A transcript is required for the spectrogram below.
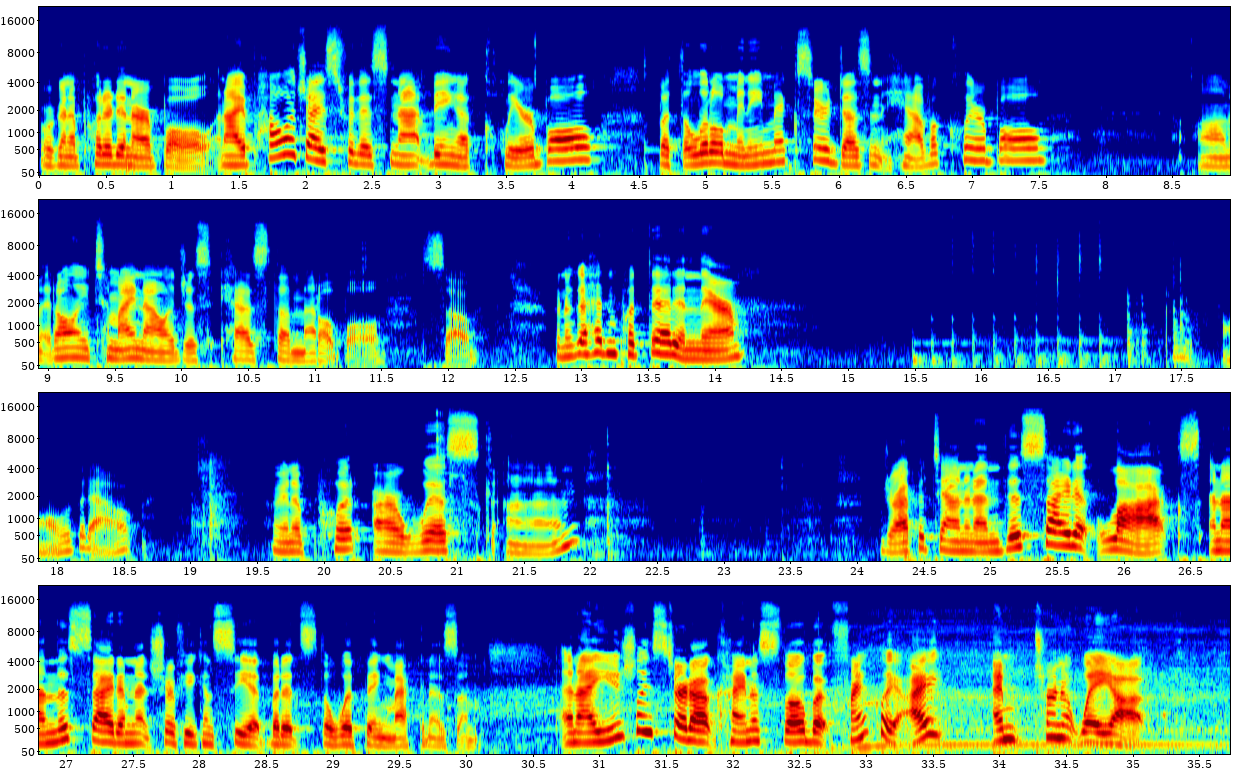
We're going to put it in our bowl. And I apologize for this not being a clear bowl, but the little mini mixer doesn't have a clear bowl. Um, it only, to my knowledge, is, has the metal bowl. So I'm going to go ahead and put that in there. All of it out. We're going to put our whisk on. Drop it down, and on this side it locks, and on this side, I'm not sure if you can see it, but it's the whipping mechanism. And I usually start out kind of slow, but frankly, I, I turn it way up.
